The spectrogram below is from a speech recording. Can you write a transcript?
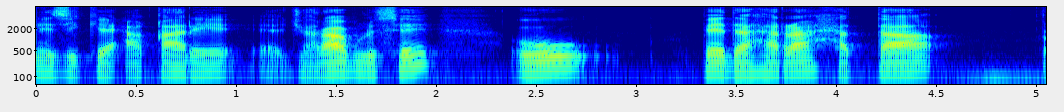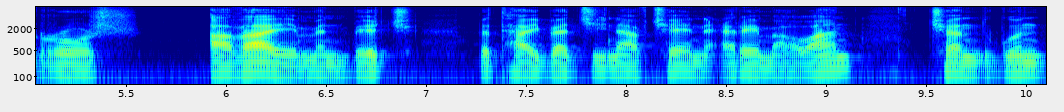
nêzîkê eqarê Cerablusê û pêdehera heta ڕۆژ ئاوایە من بچ بە تایبەت جیناوچێن ئەرێماوان چەند گوند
